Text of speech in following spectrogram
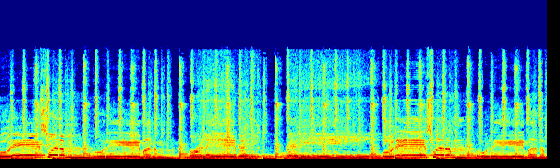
ഒരേ സ്വരം ഒരേ മനം. ഒരേ ഒരേ സ്വരം ഒരേ മനം.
